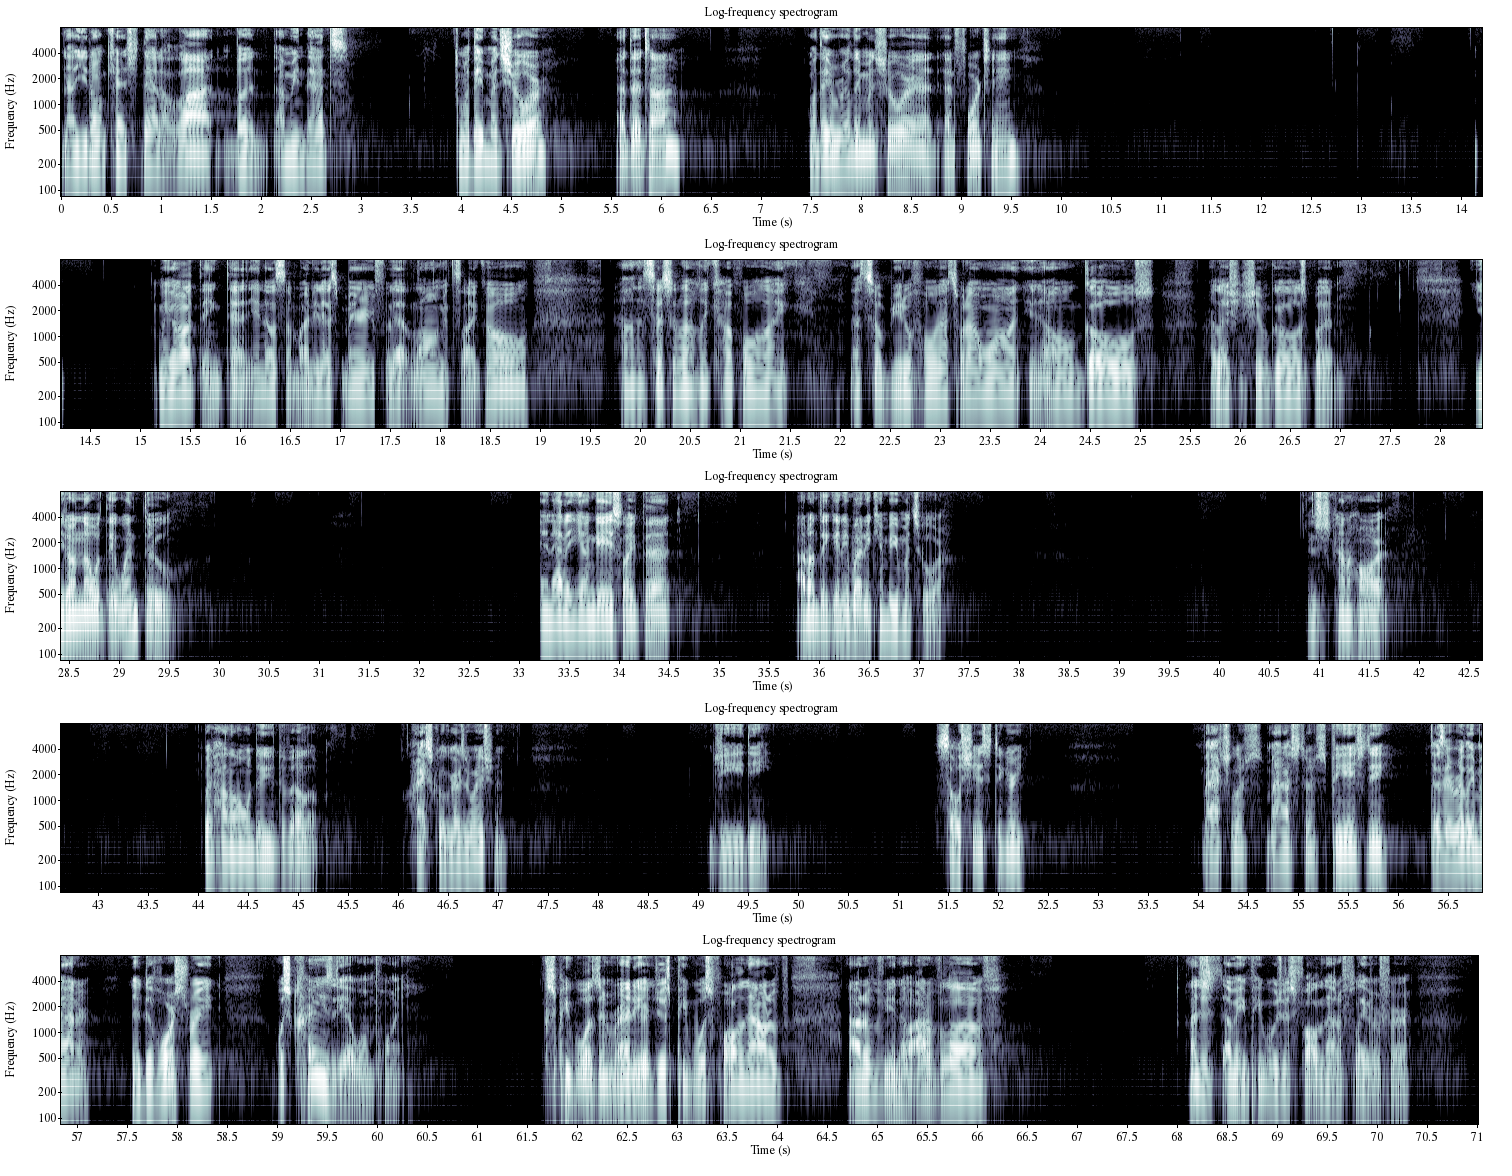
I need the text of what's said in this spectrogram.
Now, you don't catch that a lot, but I mean, that's. Were they mature at that time? Were they really mature at, at 14? We all think that, you know, somebody that's married for that long, it's like, oh, oh, that's such a lovely couple. Like, that's so beautiful. That's what I want, you know, goals, relationship goals. But you don't know what they went through. And at a young age like that, I don't think anybody can be mature. It's just kind of hard. But how long do you develop? High school graduation? GED, associate's degree, bachelor's, master's, PhD. Does it really matter? The divorce rate was crazy at one point because people wasn't ready, or just people was falling out of, out of you know, out of love. I just, I mean, people were just falling out of flavor for,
